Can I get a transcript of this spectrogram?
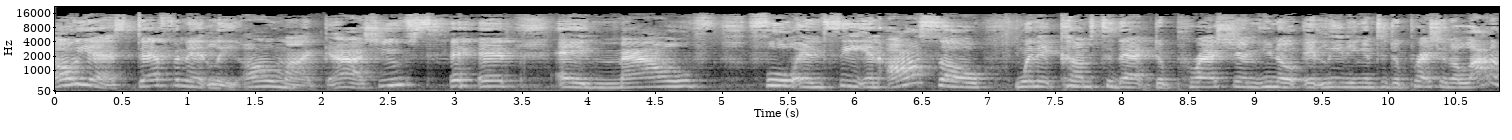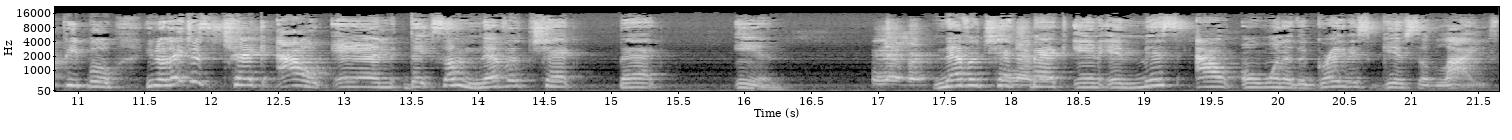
Oh yes, definitely. Oh my gosh, you said a mouthful and see, and also when it comes to that depression, you know, it leading into depression, a lot of people, you know, they just check out and they some never check back in. Never. Never check Never. back in and miss out on one of the greatest gifts of life.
